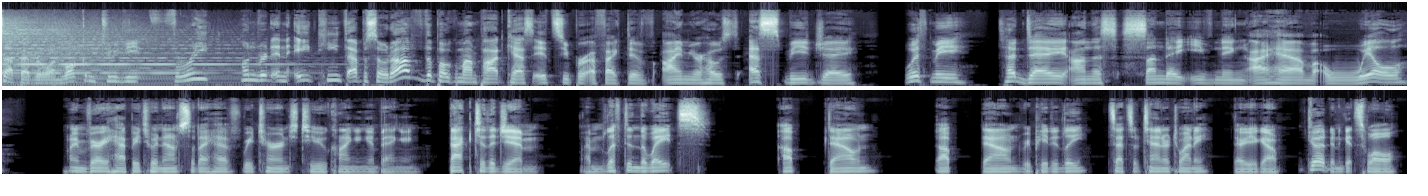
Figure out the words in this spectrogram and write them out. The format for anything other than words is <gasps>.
What's up, everyone? Welcome to the 318th episode of the Pokemon Podcast. It's super effective. I'm your host, SBJ. With me today on this Sunday evening, I have Will. I'm very happy to announce that I have returned to clanging and banging. Back to the gym. I'm lifting the weights up, down, up, down repeatedly, sets of 10 or 20. There you go. Good. Gonna get swole.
